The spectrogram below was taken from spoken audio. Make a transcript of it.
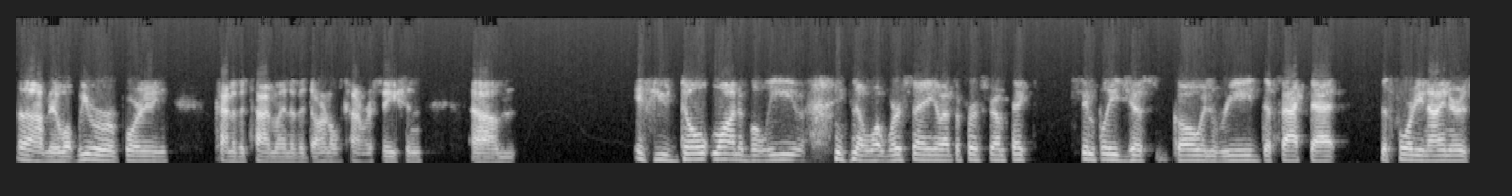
um, and what we were reporting kind of the timeline of the Darnold conversation. Um, if you don't want to believe, you know, what we're saying about the first round pick, simply just go and read the fact that the 49ers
